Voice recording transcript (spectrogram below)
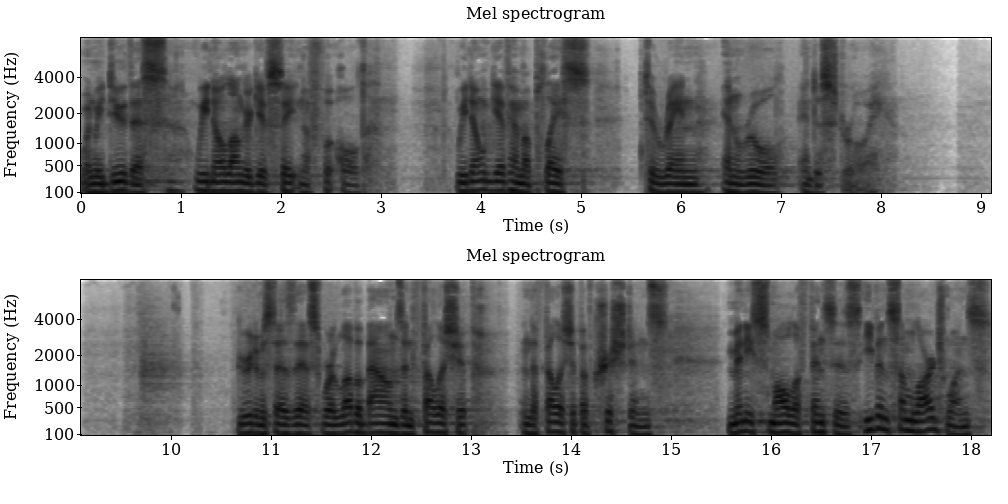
When we do this, we no longer give Satan a foothold. We don't give him a place to reign and rule and destroy. Grudem says this where love abounds in fellowship, in the fellowship of Christians, many small offenses, even some large ones,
